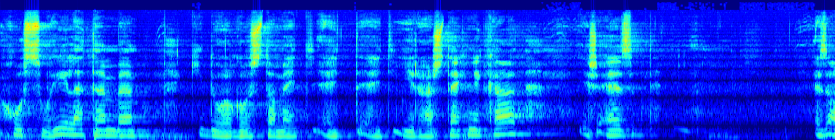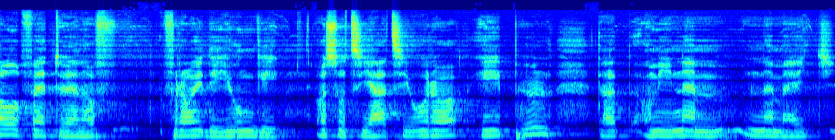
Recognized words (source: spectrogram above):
hosszú életemben kidolgoztam egy, egy, egy írás technikát, és ez, ez alapvetően a Freudi, Jungi asszociációra épül, tehát ami nem, nem egy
